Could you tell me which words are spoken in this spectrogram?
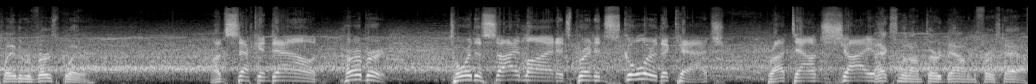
Play the reverse player. On second down, Herbert toward the sideline. It's Brenden Schooler the catch. Brought down shy. Excellent on third down in the first half.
